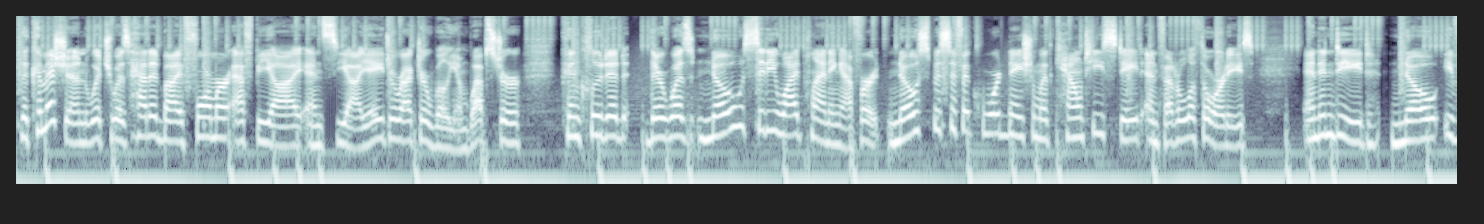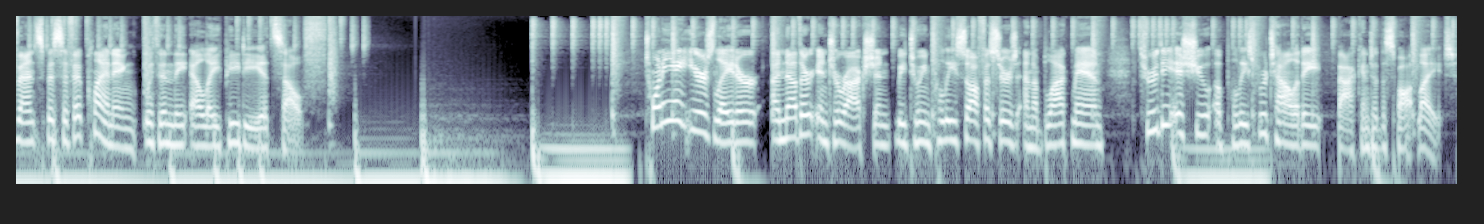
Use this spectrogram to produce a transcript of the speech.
The commission, which was headed by former FBI and CIA Director William Webster, concluded there was no citywide planning effort, no specific coordination with county, state, and federal authorities, and indeed, no event specific planning within the LAPD itself. 28 years later, another interaction between police officers and a black man threw the issue of police brutality back into the spotlight.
